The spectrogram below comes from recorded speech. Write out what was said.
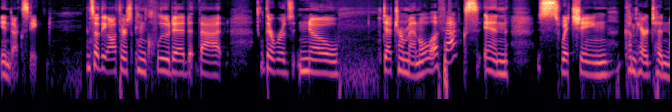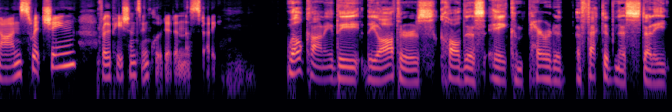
index date. And so the authors concluded that there was no detrimental effects in switching compared to non switching for the patients included in this study. Well, Connie, the, the authors called this a comparative effectiveness study,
